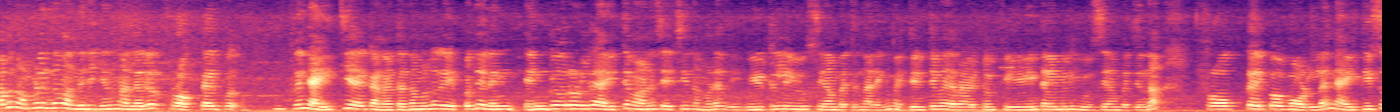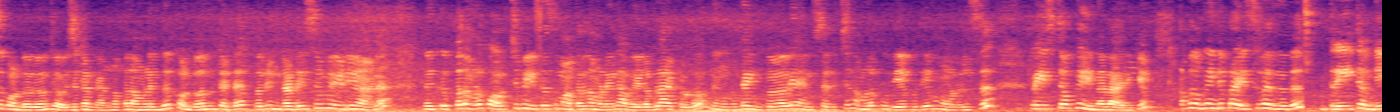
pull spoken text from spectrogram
അപ്പൊ നമ്മൾ ഇന്ന് വന്നിരിക്കുന്നത് നല്ലൊരു ഫ്രോക്ക് ടൈപ്പ്. ഇത് നൈറ്റി ആയിട്ടാണ് കേട്ടോ. നമ്മൾ എപ്പോഴും ഐറ്റം ആണ് ചേച്ചി നമ്മുടെ വീട്ടിൽ യൂസ് ചെയ്യാൻ പറ്റുന്ന അല്ലെങ്കിൽ മെറ്റേണിറ്റി വെയർ ആയിട്ടും ഫീലിംഗ് ടൈമിൽ യൂസ് ചെയ്യാൻ പറ്റുന്ന ഫ്രോക്ക് ടൈപ്പ് മോഡൽ നൈറ്റീസ് കൊണ്ടുവരുമെന്ന് ചോദിച്ചിട്ടുണ്ടായിരുന്നു. അപ്പോൾ നമ്മളിത് കൊണ്ടുവന്നിട്ടുണ്ട്. അപ്പോൾ ഒരു ഇൻട്രഡ്യൂസും വീഡിയോ ആണ്. നിങ്ങൾക്ക് ഇപ്പോൾ നമ്മൾ കുറച്ച് പീസസ് മാത്രമേ നമ്മുടെ കയ്യിൽ അവൈലബിൾ ആയിട്ടുള്ളൂ. നിങ്ങളുടെ എൻക്വയറി അനുസരിച്ച് നമ്മൾ പുതിയ പുതിയ മോഡൽസ് റീസ്റ്റോക്ക് ചെയ്യുന്നതായിരിക്കും. അപ്പോൾ നമുക്ക് ഇതിന്റെ പ്രൈസ് വരുന്നത് ത്രീ ട്വന്റി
